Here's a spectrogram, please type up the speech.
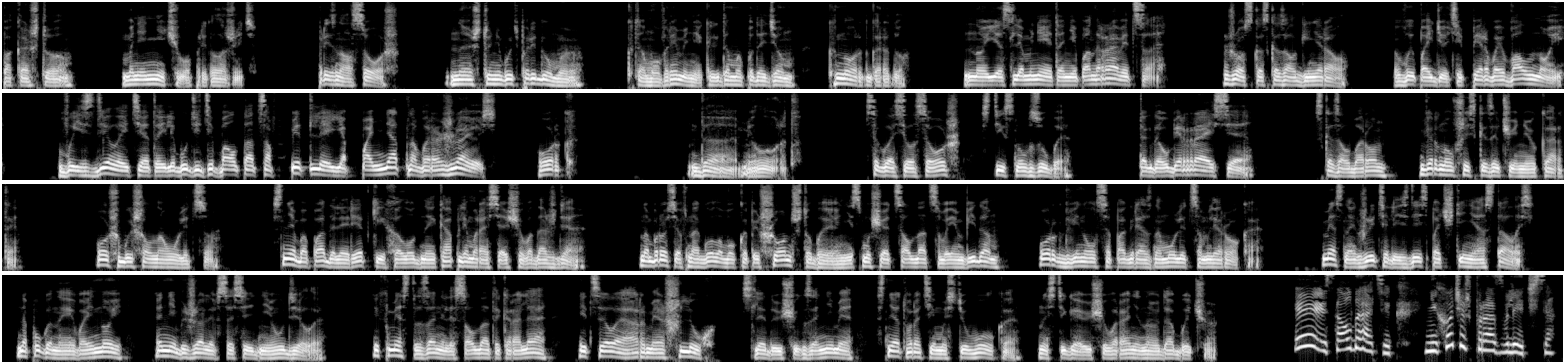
«Пока что мне нечего предложить», — признался Ош. «Но я что-нибудь придумаю. К тому времени, когда мы подойдем к Нордгороду». «Но если мне это не понравится», — жестко сказал генерал, — «вы пойдете первой волной. Вы сделаете это или будете болтаться в петле, я понятно выражаюсь. Орк?» «Да, милорд», — согласился Ош, стиснув зубы. «Тогда убирайся», — сказал барон, вернувшись к изучению карты. Ош вышел на улицу. С неба падали редкие холодные капли моросящего дождя. Набросив на голову капюшон, чтобы не смущать солдат своим видом, орк двинулся по грязным улицам Лерока. Местных жителей здесь почти не осталось. Напуганные войной, они бежали в соседние уделы. Их место заняли солдаты короля и целая армия шлюх, следующих за ними с неотвратимостью волка, настигающего раненую добычу. «Эй, солдатик, не хочешь поразвлечься?»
